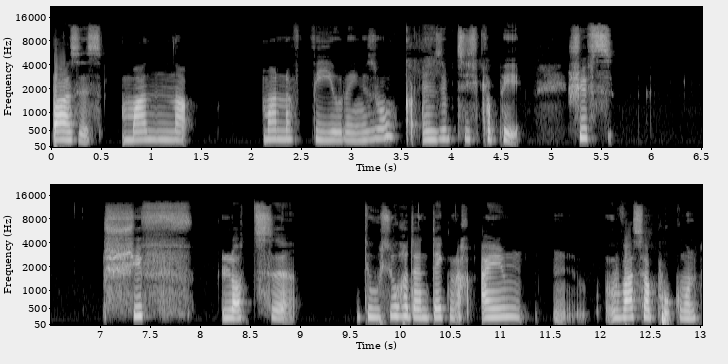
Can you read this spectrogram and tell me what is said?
Basis. Mana, Mana Fiorenzo, 70 KP. Schiffs. Schifflotze. Du suchst dein Deck nach einem Wasser-Pokémon.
